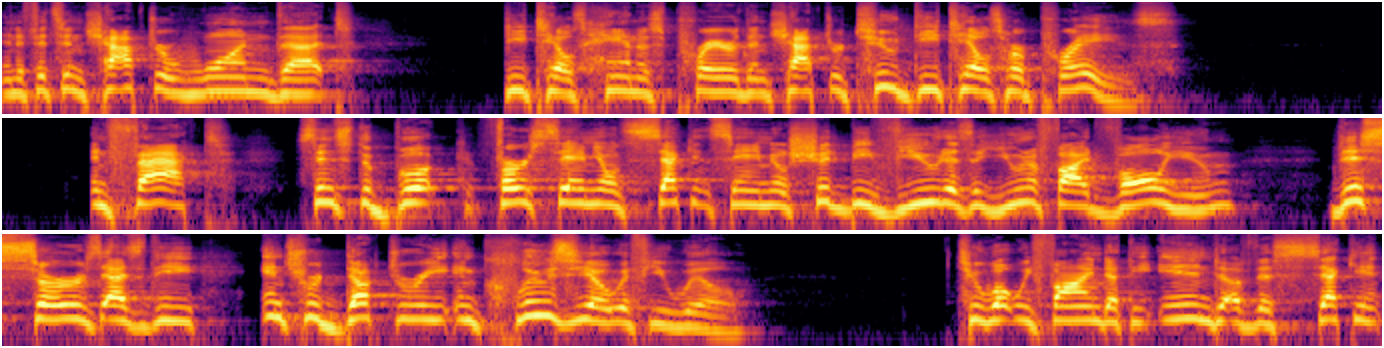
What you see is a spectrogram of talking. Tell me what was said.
And if it's in chapter one that details Hannah's prayer, then chapter two details her praise. In fact, since the book 1 Samuel and 2 Samuel should be viewed as a unified volume, this serves as the introductory inclusio, if you will, to what we find at the end of the second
